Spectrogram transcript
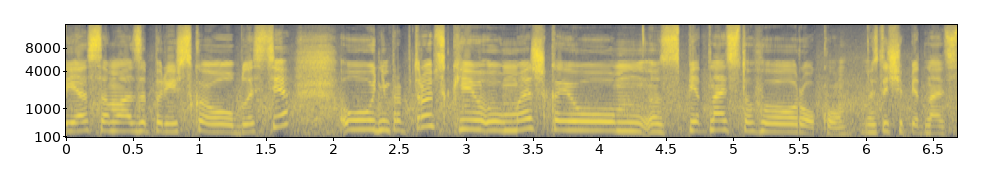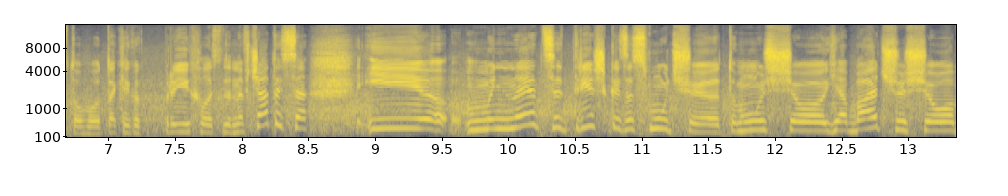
Я сама з Запорізької області. У Дніпропетровській мешкаю з 15-го року, 2015-го, так як приїхала сюди навчатися. І мене це трішки засмучує, тому що я бачу, що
